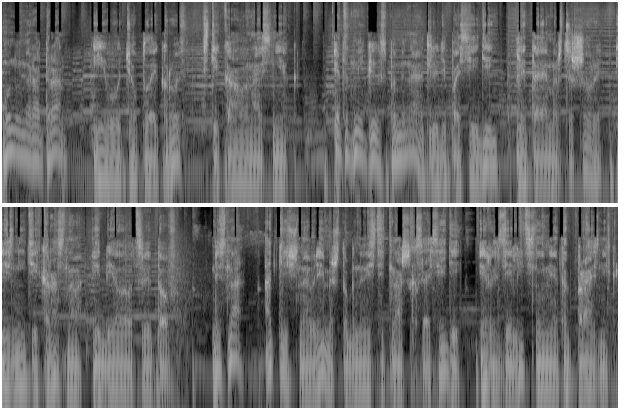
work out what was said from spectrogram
Он умер от ран, и его теплая кровь стекала на снег. Этот миг и вспоминают люди по сей день, плетая мерцешоры из нитей красного и белого цветов. Весна – отличное время, чтобы навестить наших соседей и разделить с ними этот праздник.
